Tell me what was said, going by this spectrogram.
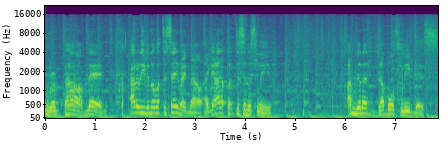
Oh man. I don't even know what to say right now. I gotta put this in the sleeve. I'm gonna double sleeve this.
